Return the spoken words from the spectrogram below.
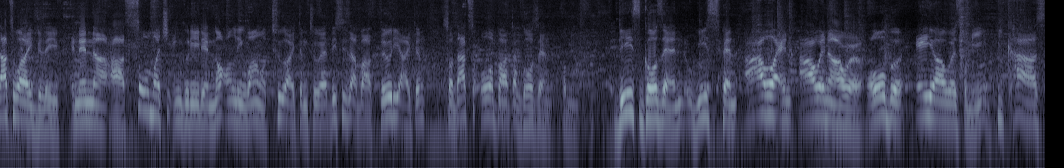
that's what I believe. And then uh, uh, so much ingredient, not only one or two item to it. This is about 30 item. So that's all about the gozen for me. This gozen, we spend hour and hour and hour, over eight hours for me because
